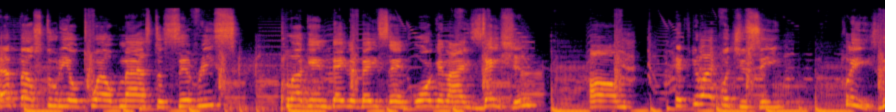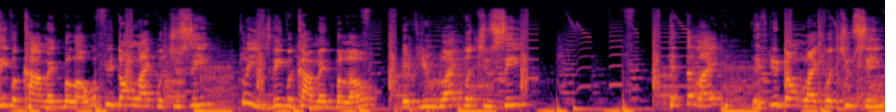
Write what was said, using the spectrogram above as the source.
FL Studio 12 Master Series, plugin database and organization. Um, if you like what you see, please leave a comment below. If you don't like what you see, please leave a comment below. If you like what you see, hit the like. If you don't like what you see,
